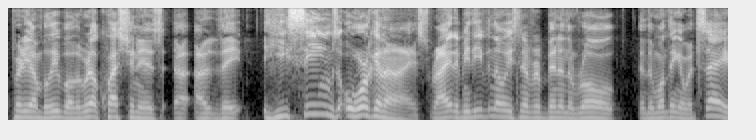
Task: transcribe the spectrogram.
pretty unbelievable. The real question is, uh, are they? He seems organized, right? I mean, even though he's never been in the role, and the one thing I would say,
